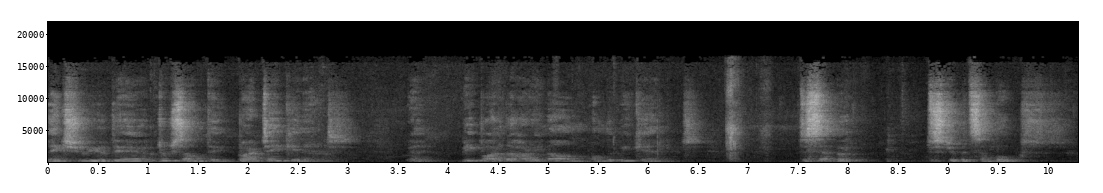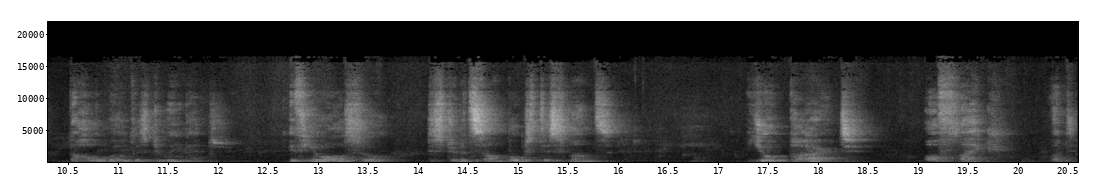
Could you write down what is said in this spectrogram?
Make sure you're there. Do something. Partake in it. Right? Be part of the Harinam on the weekend. December, distribute some books. The whole world is doing it. If you also distribute some books this month, you're part of like what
